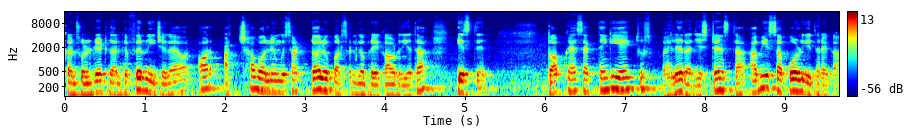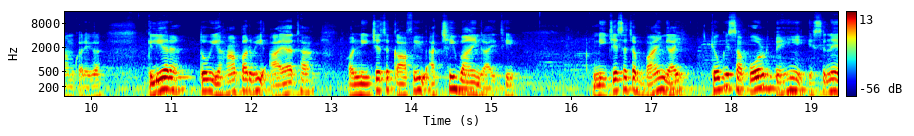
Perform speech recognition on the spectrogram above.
कंसोलिडेट करके फिर नीचे गया और और अच्छा वॉल्यूम के साथ ट्वेल्व परसेंट का ब्रेकआउट दिया था इस दिन। तो आप कह सकते हैं कि एक जो पहले रजिस्टेंस था, अब ये सपोर्ट की तरह काम करेगा। क्लियर है? तो यहाँ पर भी आया था और नीचे से काफ़ी अच्छी बाइंग आई थी। नीचे से जब बाइंग आई, क्योंकि सपोर्ट पे ही इसने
